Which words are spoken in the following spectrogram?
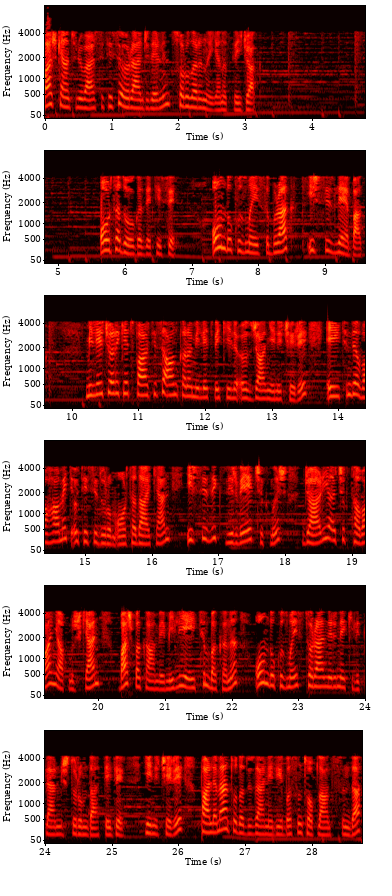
Başkent Üniversitesi öğrencilerinin sorularını yanıtlayacak. Orta Doğu Gazetesi 19 Mayıs'ı bırak, işsizliğe bak. Milliyetçi Hareket Partisi Ankara Milletvekili Özcan Yeniçeri, eğitimde vahamet ötesi durum ortadayken işsizlik zirveye çıkmış, cari açık tavan yapmışken Başbakan ve Milli Eğitim Bakanı 19 Mayıs törenlerine kilitlenmiş durumda dedi. Yeniçeri, parlamentoda düzenlediği basın toplantısında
